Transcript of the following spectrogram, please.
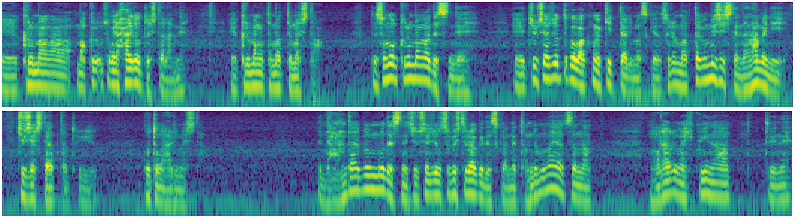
えー、車が、まあ、そこに入ろうとしたらね、えー、車が止まってました。でその車がですね、えー、駐車場ってか枠が切ってありますけどそれを全く無視して斜めに駐車してあったということがありました。で何台分もですね駐車場を潰してるわけですからねとんでもないやつだな。モラルが低いなってね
